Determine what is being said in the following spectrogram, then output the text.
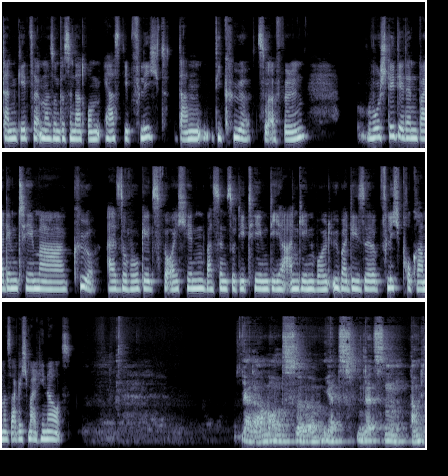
dann geht es ja immer so ein bisschen darum, erst die Pflicht, dann die Kür zu erfüllen. Wo steht ihr denn bei dem Thema Kür? Also wo geht's für euch hin? Was sind so die Themen, die ihr angehen wollt über diese Pflichtprogramme, sage ich mal, hinaus? Ja, da haben wir uns äh, jetzt im letzten, haben die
